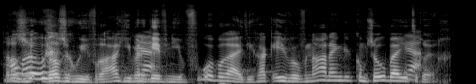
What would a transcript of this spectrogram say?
Dat is, dat is een goede vraag. Hier ben ik even niet op voorbereid. Hier ga ik even over nadenken. Ik kom zo bij je Ja. terug.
